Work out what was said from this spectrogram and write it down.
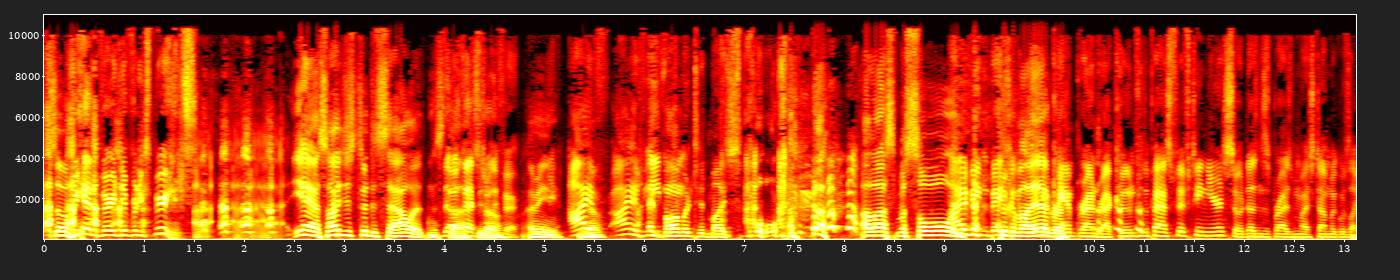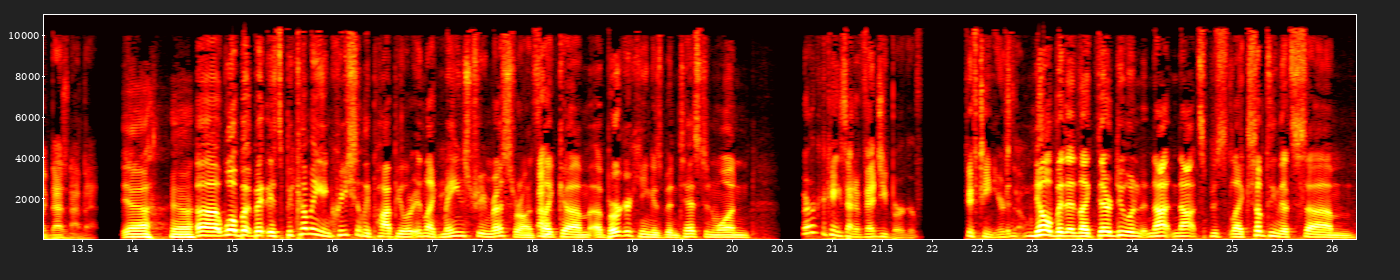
oh, so we had a very different experience. yeah, so I just did a salad and stuff. No, that's you totally know? fair. I mean, you I've know, I've I eaten vomited my soul. I lost my soul and I've eaten took basically a like a Viagra. campground raccoon for the past 15 years, so it doesn't surprise me my stomach was like, that's not bad. yeah, yeah. Uh, well, but but it's becoming increasingly popular in like mainstream restaurants. Uh-huh. Like um, uh, Burger King has been testing one. Burger King's had a veggie burger for 15 years though. No, but uh, like they're doing not not spec- like something that's um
